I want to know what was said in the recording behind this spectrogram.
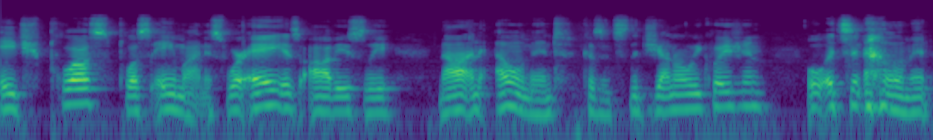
H plus plus A minus, where A is obviously not an element, because it's the general equation, well, it's an element,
